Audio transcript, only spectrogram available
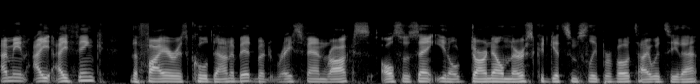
I mean, I I think the fire has cooled down a bit, but race fan rocks also saying you know Darnell Nurse could get some sleeper votes. I would see that.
